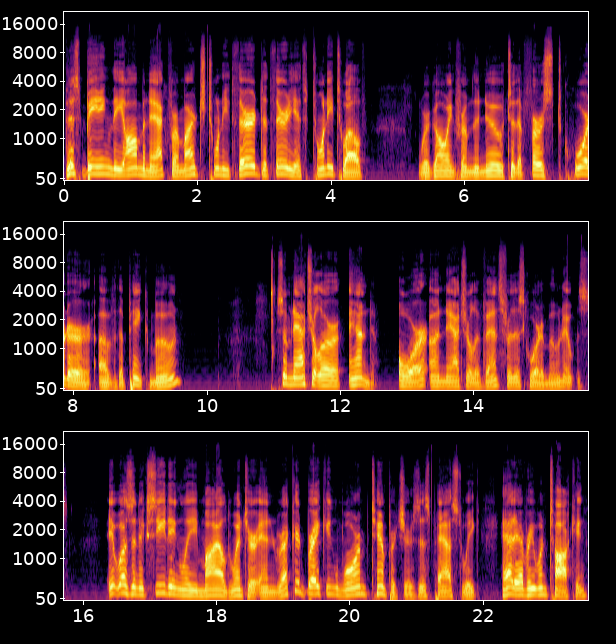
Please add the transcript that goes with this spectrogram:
This being the almanac for March 23rd to 30th, 2012, we're going from the new to the first quarter of the pink moon. Some natural or and or unnatural events for this quarter moon. It was it was an exceedingly mild winter and record-breaking warm temperatures this past week had everyone talking,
